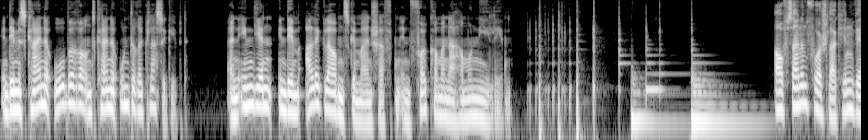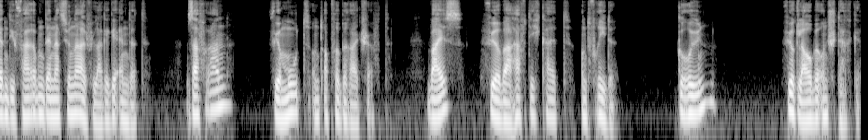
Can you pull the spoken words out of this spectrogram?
in dem es keine obere und keine untere Klasse gibt. Ein Indien, in dem alle Glaubensgemeinschaften in vollkommener Harmonie leben. Auf seinen Vorschlag hin werden die Farben der Nationalflagge geändert. Safran für Mut und Opferbereitschaft, Weiß für Wahrhaftigkeit und Friede, Grün für Glaube und Stärke.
